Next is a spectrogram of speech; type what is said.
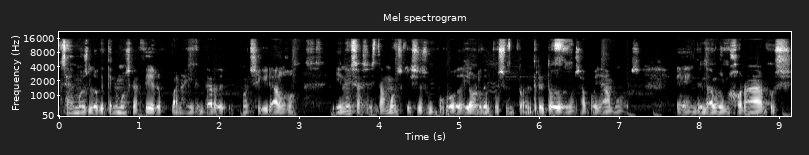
sabemos lo que tenemos que hacer para intentar conseguir algo y en esas estamos, que eso es un poco del orden, pues entre todos nos apoyamos, eh, intentamos mejorar, pues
